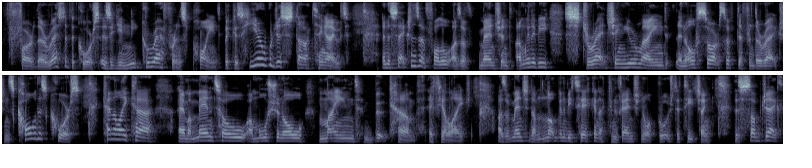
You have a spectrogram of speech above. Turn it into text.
for the rest of the course is a unique reference point because here we're just starting out. In the sections that follow, as I've mentioned, I'm going to be stretching your mind in all sorts of different directions. Call this course kind of like a, um, a mental, emotional mind boot camp, if you like. As I've mentioned, I'm not going to be taking a conventional approach to teaching the subject,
